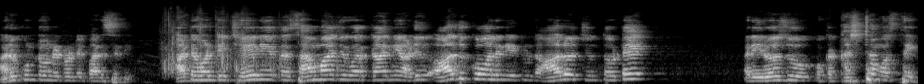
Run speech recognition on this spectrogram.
అనుకుంటూ ఉన్నటువంటి పరిస్థితి. అటువంటి చేనేత సామాజిక వర్గాన్ని అడు ఆదుకోవాలనేటువంటి ఆలోచనతోటే మరి ఈరోజు ఒక కష్టం వస్తాయి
